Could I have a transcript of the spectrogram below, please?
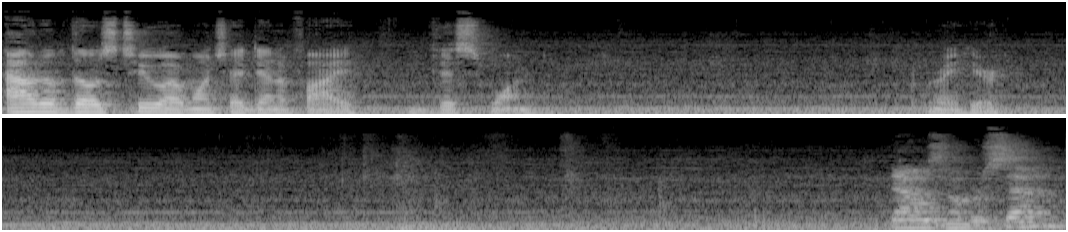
Out of those two, I want you to identify this one right here. That was number seven.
